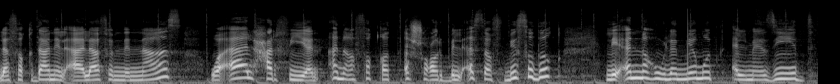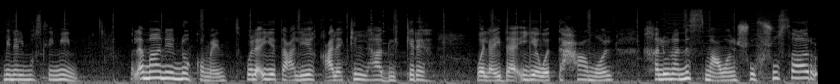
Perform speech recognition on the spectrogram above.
لفقدان الآلاف من الناس وقال حرفيا أنا فقط أشعر بالأسف بصدق لأنه لم يمت المزيد من المسلمين. والأمانة no comment ولا أي تعليق على كل هذا الكره والعدائية والتحامل. خلونا نسمع ونشوف شو صار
